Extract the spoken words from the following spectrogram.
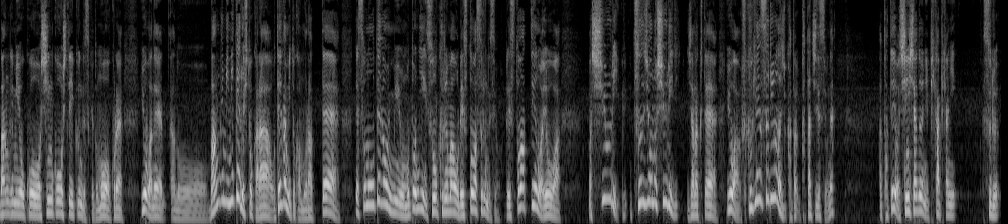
番組をこう進行していくんですけども、これ、要はね、あのー、番組見てる人からお手紙とかもらって、で、そのお手紙をもとにその車をレストアするんですよ。レストアっていうのは要は、まあ、修理、通常の修理じゃなくて、要は復元するような形ですよね。例えば新車のようにピカピカにする。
